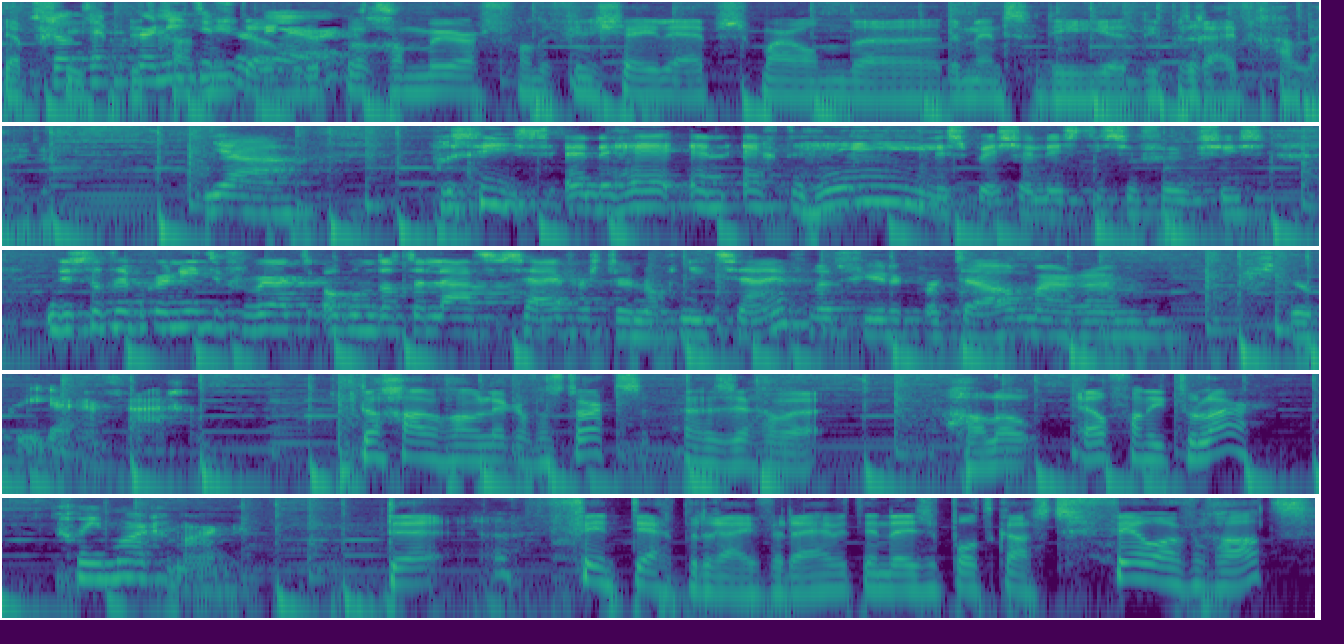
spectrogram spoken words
Ja, precies. Dat heb ik er niet gaat niet over de programmeurs van de financiële apps, maar om de, de mensen die eh, die bedrijven gaan leiden. Ja, Precies, en, de en echt hele specialistische functies. Dus dat heb ik er niet in verwerkt, ook omdat de laatste cijfers er nog niet zijn van het vierde kwartaal. Maar um, wil kun je daar naar vragen. Dan gaan we gewoon lekker van start. En dan zeggen we hallo Elf van die Toulaar. Goedemorgen Mark. De fintech-bedrijven, daar hebben we het in deze podcast veel over gehad.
